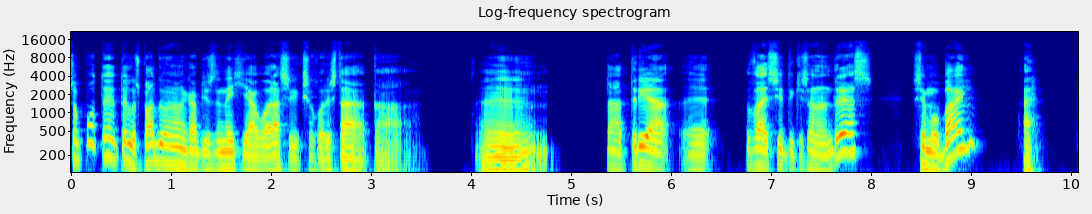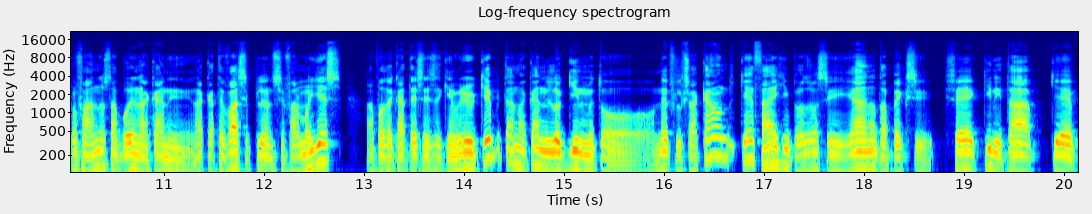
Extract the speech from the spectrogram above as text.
Οπότε τέλος πάντων αν κάποιος δεν έχει αγοράσει ξεχωριστά τα, ε, τα τρία ε, Vice City και San Andreas σε mobile ε, προφανώς θα μπορεί να, κάνει, να κατεβάσει πλέον τις εφαρμογές από 14 Δεκεμβρίου και έπειτα να κάνει login με το Netflix account και θα έχει πρόσβαση για να τα παίξει σε κινητά και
